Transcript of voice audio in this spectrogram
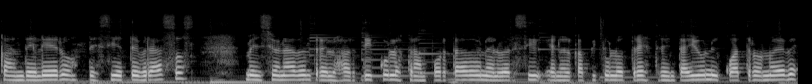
candelero de siete brazos, mencionado entre los artículos transportados en el, en el capítulo 3, 31 y 4, 9,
